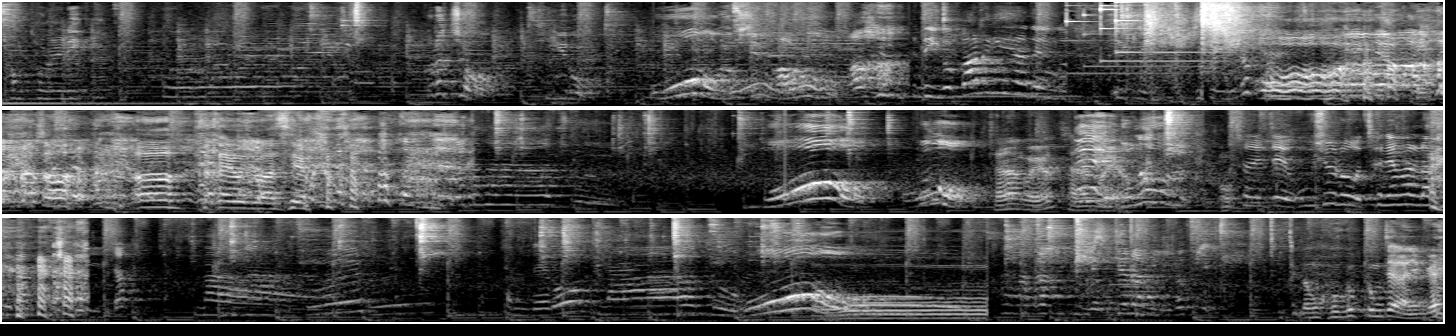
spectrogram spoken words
그럼 돌리기. 그렇죠. 뒤로. 오 역시 오. 바로. 아 근데 이거 빠르게 해야 되는 거. 오, 어, 어, 가까이 오지 마세요. 잘한 거예요? 잘한 네 거예요? 너무. 저 이제 우슈로 전향하려 합니다. 시작. 하나 둘. 반대로 하나 둘. 오. 오. 너무 고급 동작 아닌가요?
